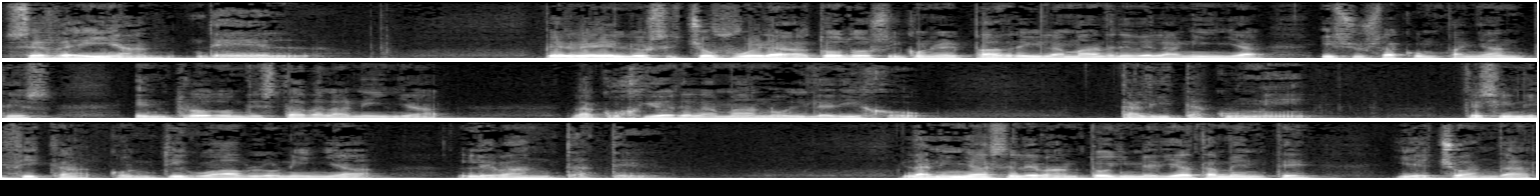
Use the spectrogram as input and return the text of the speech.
Se reían de él. Pero él los echó fuera a todos y con el padre y la madre de la niña y sus acompañantes entró donde estaba la niña, la cogió de la mano y le dijo, Talita Kumi, que significa contigo hablo niña, levántate. La niña se levantó inmediatamente y echó a andar.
